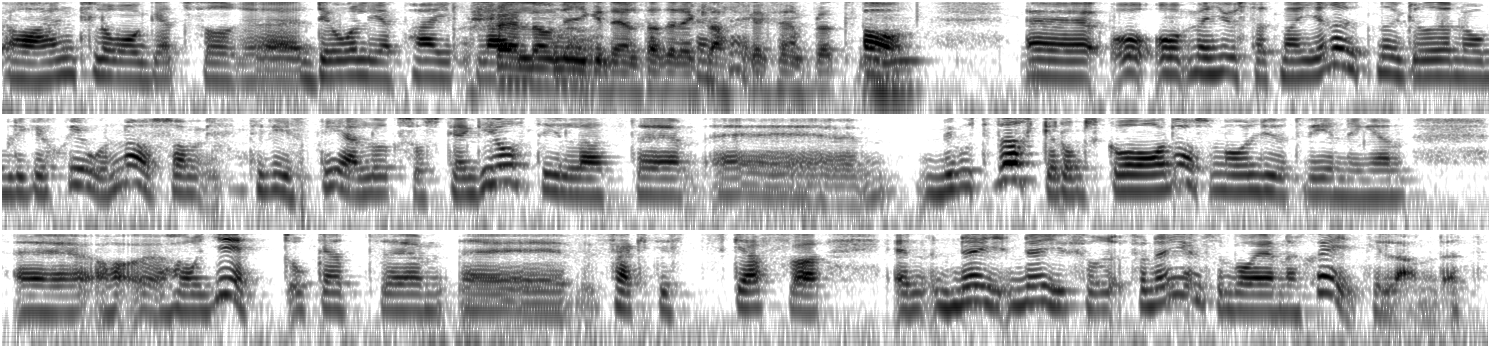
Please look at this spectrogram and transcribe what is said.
har anklagats för uh, dåliga pipelines. Shell och Nigerdeltat är det klassiska exemplet. Mm. Ja. Eh, och, och, men just att man ger ut nu gröna obligationer som till viss del också ska gå till att eh, eh motverka de skador som oljeutvinningen eh, har gett och att eh, eh, faktiskt skaffa en ny, ny för, förnyelsebar energi till landet.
